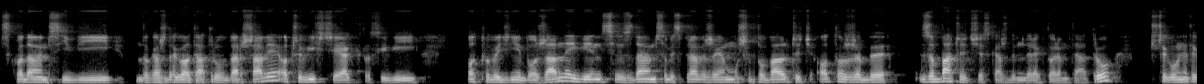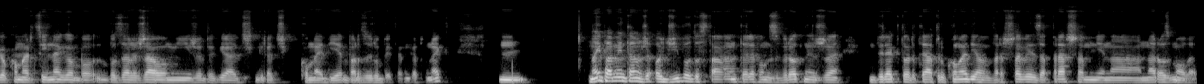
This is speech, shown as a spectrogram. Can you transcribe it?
składałem CV do każdego teatru w Warszawie. Oczywiście, jak to CV, odpowiedzi nie było żadnej, więc zdałem sobie sprawę, że ja muszę powalczyć o to, żeby zobaczyć się z każdym dyrektorem teatru, szczególnie tego komercyjnego, bo, bo zależało mi, żeby grać, grać komedię. Bardzo lubię ten gatunek. No i pamiętam, że o dziwo dostałem telefon zwrotny, że dyrektor Teatru Komedia w Warszawie zaprasza mnie na, na rozmowę.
